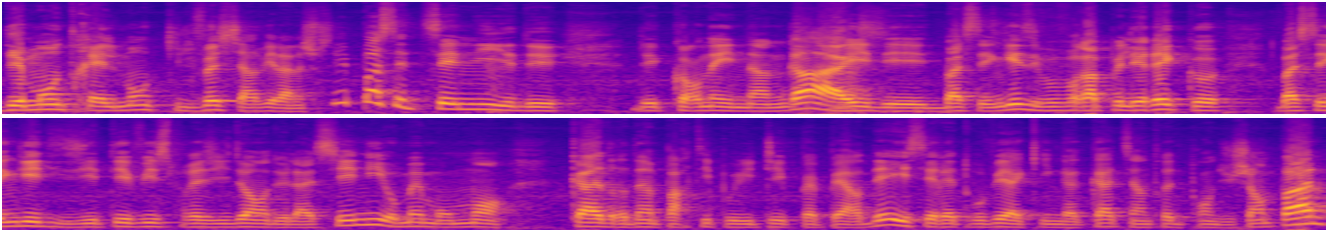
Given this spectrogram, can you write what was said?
démontre réellement qu'il veut servir la nation. Ce n'est pas cette CENI de, de Corneille Nanga et de Bassengue. Vous vous rappellerez que Bassengue était vice-président de la CENI, au même moment cadre d'un parti politique PPRD. Il s'est retrouvé à Kingaka, il est en train de prendre du champagne.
